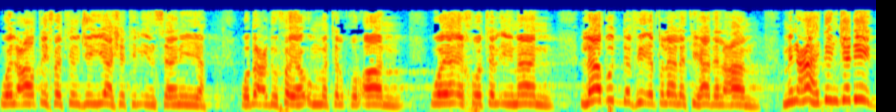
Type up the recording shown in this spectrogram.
والعاطفة الجياشة الإنسانية. وبعد فيا أمة القرآن ويا إخوة الإيمان لا بد في إطلالة هذا العام من عهد جديد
